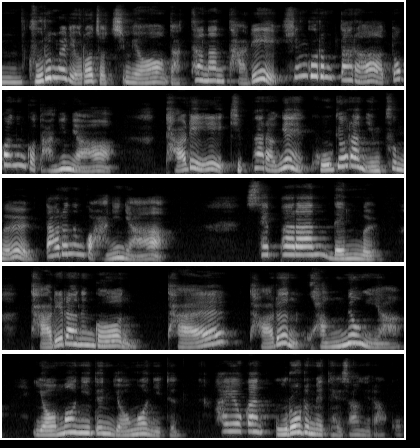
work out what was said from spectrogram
음, 구름을 열어 젖히며 나타난 달이 흰 구름 따라 떠가는 것 아니냐. 달이 기파랑의 고결한 인품을 따르는 거 아니냐. 새파란 냇물. 달이라는 건 달, 달은 광명이야. 염원이든 영원이든 하여간 우러름의 대상이라고.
